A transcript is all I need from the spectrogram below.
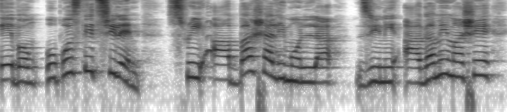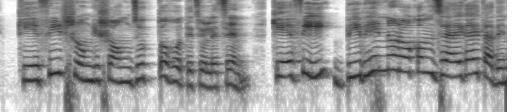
এবং উপস্থিত ছিলেন শ্রী আব্বাস আলী মোল্লা যিনি আগামী মাসে কেফির সঙ্গে সংযুক্ত হতে চলেছেন। কেফি বিভিন্ন রকম জায়গায় তাদের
